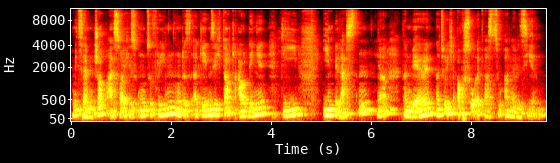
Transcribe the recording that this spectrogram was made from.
mit seinem Job als solches unzufrieden und es ergeben sich dort auch Dinge, die ihn belasten, ja, dann wäre natürlich auch so etwas zu analysieren.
